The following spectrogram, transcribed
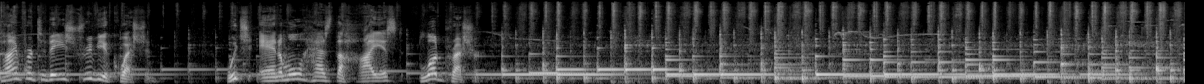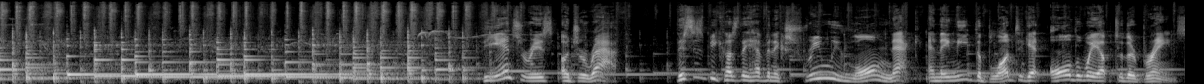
Time for today's trivia question. Which animal has the highest blood pressure? Answer is a giraffe. This is because they have an extremely long neck and they need the blood to get all the way up to their brains.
